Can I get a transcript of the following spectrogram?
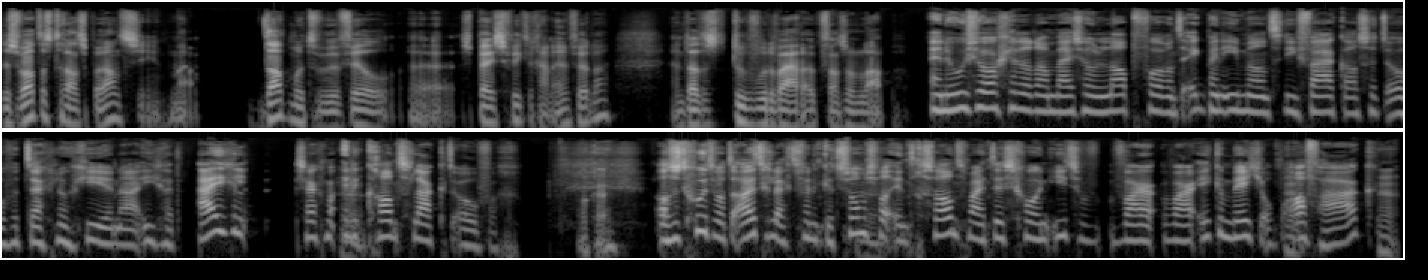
Dus wat is transparantie? Nou, dat moeten we veel uh, specifieker gaan invullen. En dat is de toegevoegde waarde ook van zo'n lab. En hoe zorg je er dan bij zo'n lab voor? Want ik ben iemand die vaak als het over technologie en AI gaat, eigenlijk zeg maar in de krant sla ik het over. Okay. Als het goed wordt uitgelegd, vind ik het soms wel interessant, maar het is gewoon iets waar, waar ik een beetje op afhaak.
